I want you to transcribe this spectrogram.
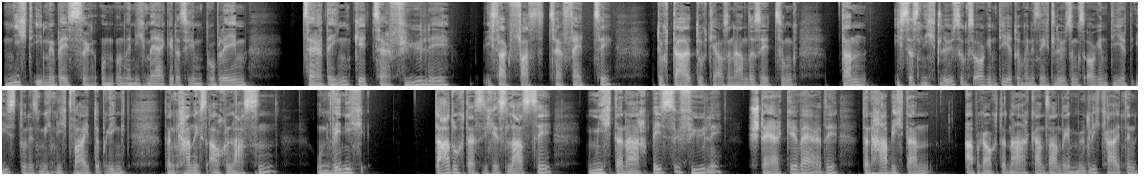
nicht immer besser. Und, und wenn ich merke, dass ich ein Problem zerdenke, zerfühle, ich sage fast zerfetze, durch, da, durch die Auseinandersetzung, dann ist das nicht lösungsorientiert. Und wenn es nicht lösungsorientiert ist und es mich nicht weiterbringt, dann kann ich es auch lassen. Und wenn ich dadurch, dass ich es lasse, mich danach besser fühle, stärker werde, dann habe ich dann aber auch danach ganz andere Möglichkeiten,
